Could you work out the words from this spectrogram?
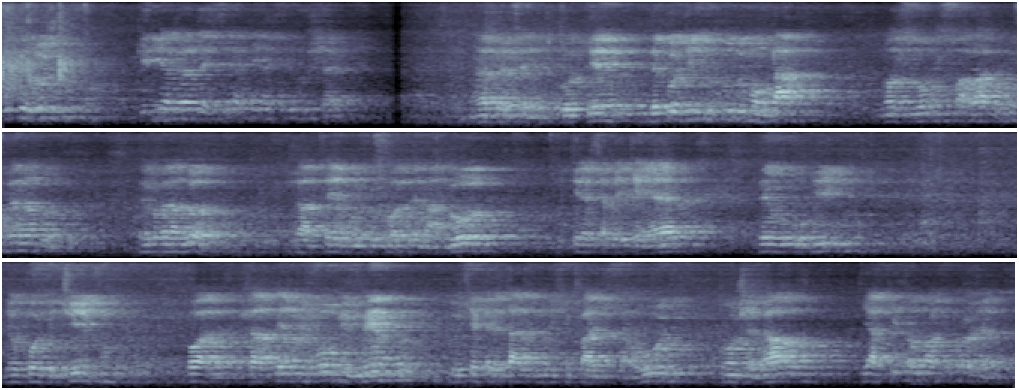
E por último, queria agradecer a quem assina o chefe, né, presidente? Porque depois disso tudo montado, nós vamos falar com o governador. E, governador, já temos o coordenador, que queria saber quem era, deu o currículo, deu positivo. Olha, já temos envolvimento dos secretários municipais de saúde, com Geraldo, e aqui está o nosso projeto.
